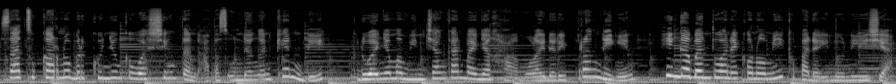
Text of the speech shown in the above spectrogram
Saat Soekarno berkunjung ke Washington atas undangan Kennedy, keduanya membincangkan banyak hal mulai dari Perang Dingin hingga bantuan ekonomi kepada Indonesia.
